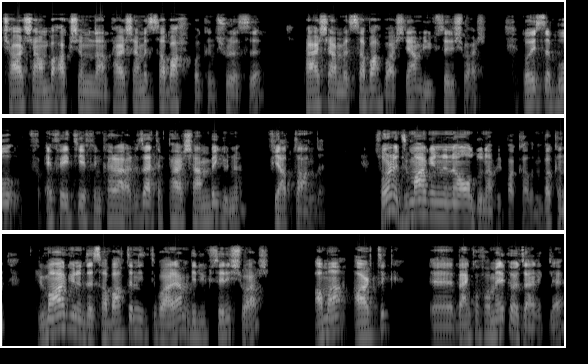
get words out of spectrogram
çarşamba akşamından Perşembe sabah bakın şurası. Perşembe sabah başlayan bir yükseliş var. Dolayısıyla bu FATF'in kararı zaten Perşembe günü fiyatlandı. Sonra Cuma günü ne olduğuna bir bakalım. Bakın Cuma günü de sabahtan itibaren bir yükseliş var. Ama artık e, Bank of America özellikle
